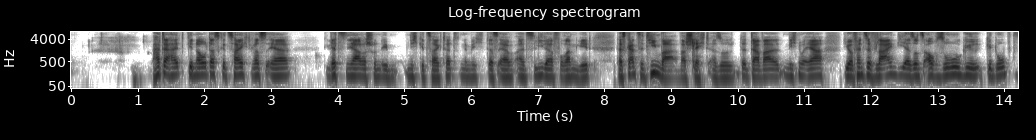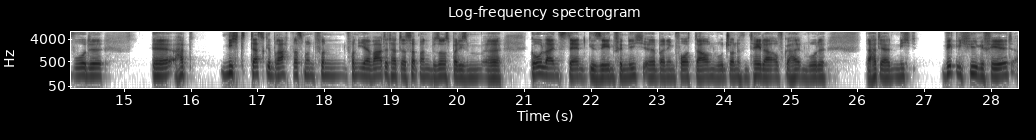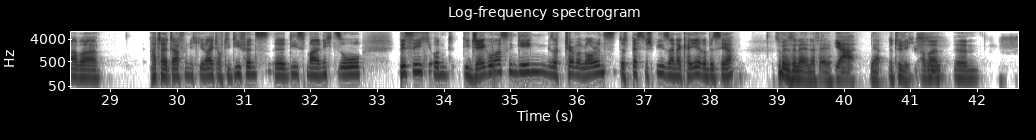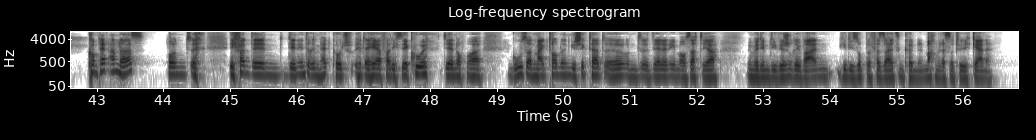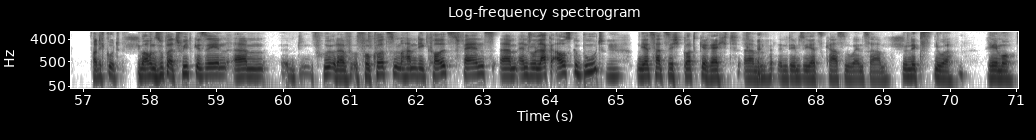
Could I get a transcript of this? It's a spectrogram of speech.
hat er halt genau das gezeigt, was er die letzten Jahre schon eben nicht gezeigt hat, nämlich, dass er als Leader vorangeht. Das ganze Team war, war schlecht. Also da war nicht nur er, die Offensive Line, die ja sonst auch so ge gedopt wurde, äh, hat nicht das gebracht, was man von, von ihr erwartet hat. Das hat man besonders bei diesem äh, Goal-Line-Stand gesehen, finde ich, äh, bei dem Fourth Down, wo Jonathan Taylor aufgehalten wurde. Da hat ja nicht wirklich viel gefehlt, aber hat halt dafür nicht gereicht. Auch die Defense äh, diesmal nicht so bissig und die Jaguars hingegen, wie gesagt, Trevor Lawrence, das beste Spiel seiner Karriere bisher. Zumindest in der NFL. Ja, ja. natürlich. Aber ähm, komplett anders. Und äh, ich fand den, den Interim-Headcoach hinterher fand ich sehr cool, der nochmal einen Gruß an Mike Tomlin geschickt hat äh, und äh, der dann eben auch sagte, ja, wenn wir dem Division-Rivalen hier die Suppe versalzen können, dann machen wir das natürlich gerne. Fand ich gut. Ich habe auch einen super Tweet gesehen. Ähm, früh oder vor kurzem haben die Colts-Fans ähm, Andrew Luck ausgebuht. Mhm. Und jetzt hat sich Gott gerecht, ähm, indem sie jetzt Carson Wentz haben. Du nickst nur, Remo.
